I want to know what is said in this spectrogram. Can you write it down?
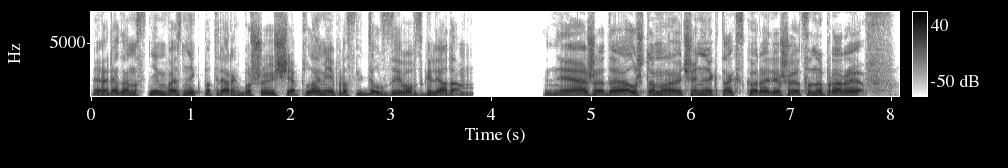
Рядом с ним возник патриарх бушующее пламя и проследил за его взглядом. «Не ожидал, что мой ученик так скоро решится на прорыв».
